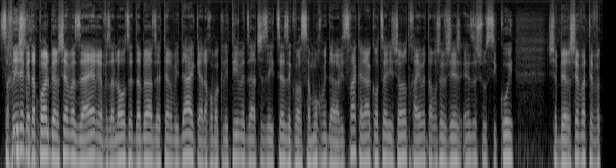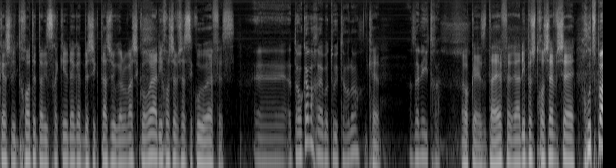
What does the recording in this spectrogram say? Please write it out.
סכנין נגד. הפועל באר שבע זה הערב, אז אני לא רוצה לדבר על זה יותר מדי, כי אנחנו מקליטים את זה עד שזה יצא, זה כבר סמוך מדי למשחק. אני רק רוצה לשאול אותך, האם אתה חושב שיש איזשהו סיכוי שבאר שבע תבקש לדחות את המשחקים נגד בשקטה בגלל מה שקורה? אני חושב שהסיכוי הוא אפס. אה, אתה עוקב אחריי בטוויטר, לא? כן. אז אני איתך. אוקיי, אז אתה אפס, אני פשוט חושב חוצפה.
